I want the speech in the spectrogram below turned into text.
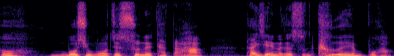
哦，我想我这孙子太大哈，他以前那个孙课业很不好，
